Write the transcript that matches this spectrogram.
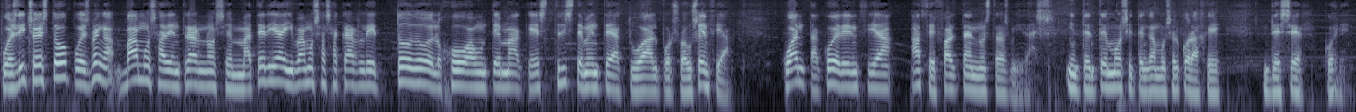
Pues dicho esto, pues venga, vamos a adentrarnos en materia y vamos a sacarle todo el juego a un tema que es tristemente actual por su ausencia. ¿Cuánta coherencia hace falta en nuestras vidas? Intentemos y tengamos el coraje de ser coherentes.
